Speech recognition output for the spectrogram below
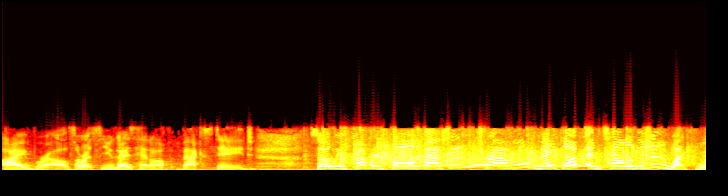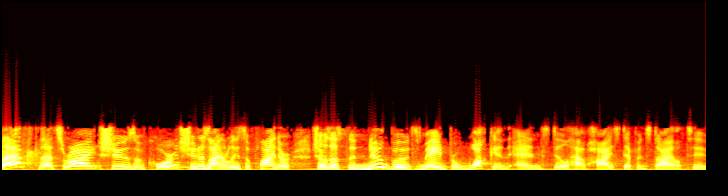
eyebrows. All right, so you guys head off backstage. So we've covered fall fashion, travel, makeup, and television. What's left? That's right, shoes, of course. Shoe designer Lisa Pleiner shows us the new boots made for walking and still have high step and style, too.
